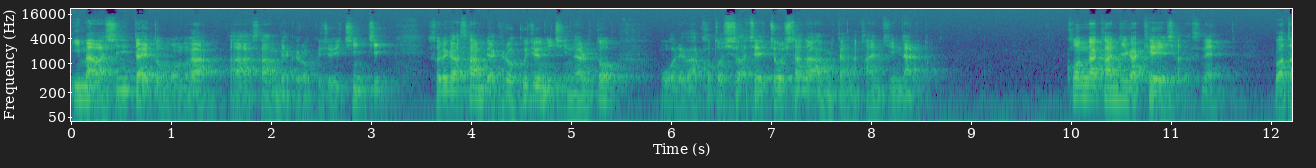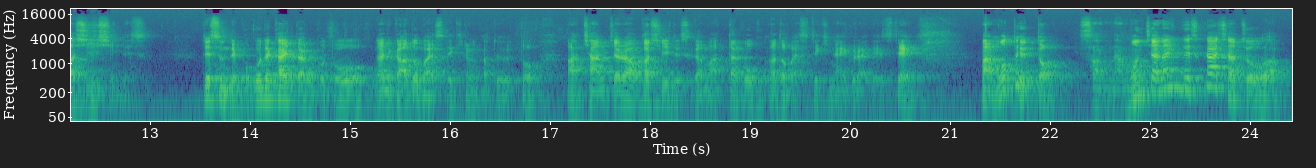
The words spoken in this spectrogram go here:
今は死にたいと思うのが361日。それが360日になると俺は今年は成長したなみたいな感じになると。こんな感じが経営者ですね。私自身です。ですんでここで書いてあることを何かアドバイスできるのかというと、まあ、ちゃんちゃらおかしいですが全くアドバイスできないぐらいでしてまあもっと言うとそんなもんじゃないんですか社長は、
